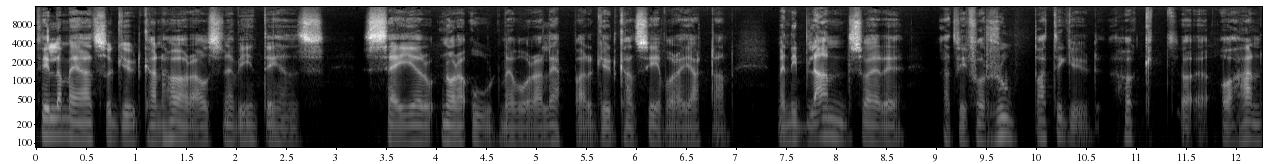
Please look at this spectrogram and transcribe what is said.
till och med att så Gud kan höra oss när vi inte ens säger några ord med våra läppar. Gud kan se våra hjärtan. Men ibland så är det att vi får ropa till Gud högt och han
